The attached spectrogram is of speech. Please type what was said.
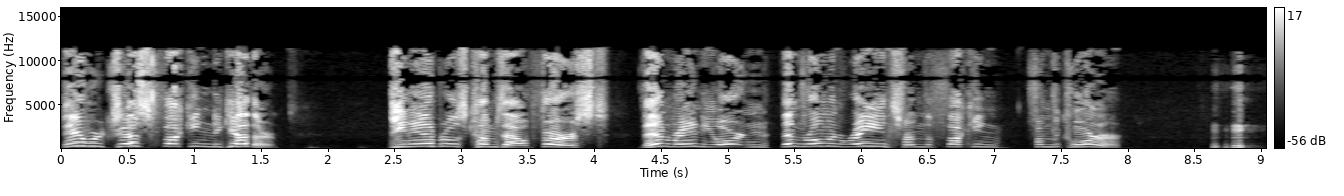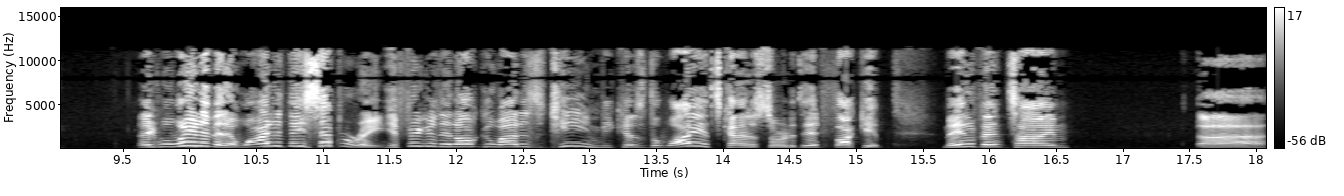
They were just fucking together. Dean Ambrose comes out first, then Randy Orton, then Roman Reigns from the fucking from the corner. like, well, wait a minute. Why did they separate? You figure they'd all go out as a team because the Wyatts kind of sort of did. Fuck it. Main event time. Uh,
